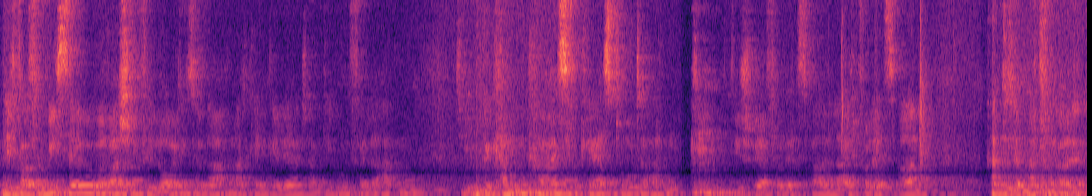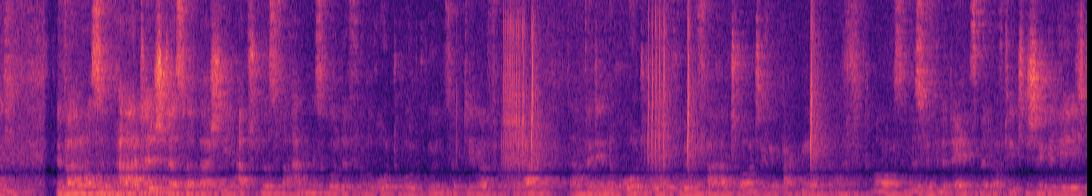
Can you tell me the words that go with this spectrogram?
Und ich war für mich selber überrascht, wie viele Leute ich so nach und nach kennengelernt habe, die Unfälle hatten, die im Bekanntenkreis Verkehrstote hatten, die schwer verletzt waren, leicht verletzt waren, kannte ich am Anfang alle nicht. Wir waren auch sympathisch, das war beispielsweise die Abschlussverhandlungsrunde von Rot-Rot-Grün zum Thema Verkehr. Da haben wir den Rot-Rot-Grünen Fahrradtorte gebacken und auf, morgens ein bisschen Kredenz mit auf die Tische gelegt.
